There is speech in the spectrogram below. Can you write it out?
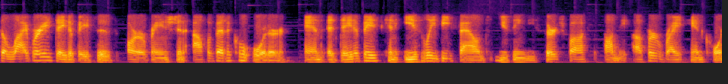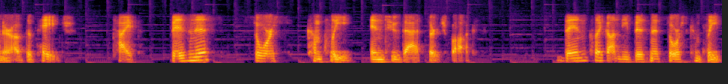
The library databases are arranged in alphabetical order, and a database can easily be found using the search box on the upper right hand corner of the page. Type Business Source Complete into that search box. Then click on the Business Source Complete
